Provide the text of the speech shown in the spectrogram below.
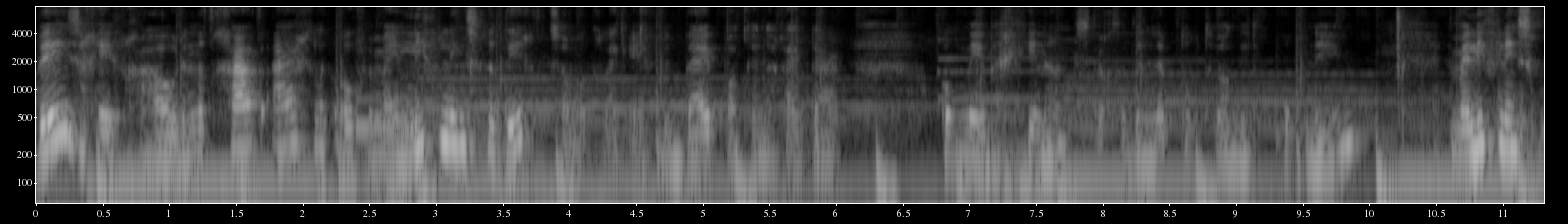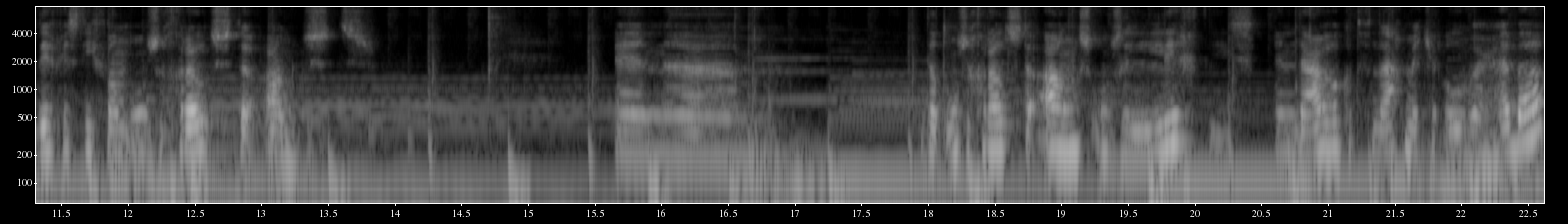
bezig heeft gehouden. En dat gaat eigenlijk over mijn lievelingsgedicht. Ik zal hem ook gelijk even erbij pakken en dan ga ik daar ook mee beginnen. Ik zit achter de laptop terwijl ik dit opneem. En mijn lievelingsgedicht is die van onze grootste angst. En uh, dat onze grootste angst onze licht is. En daar wil ik het vandaag met je over hebben.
